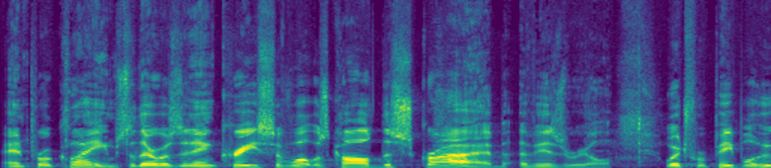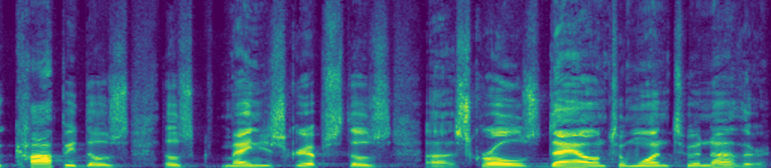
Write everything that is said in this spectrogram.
and proclaim. So there was an increase of what was called the scribe of Israel, which were people who copied those, those manuscripts, those uh, scrolls down to one to another.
